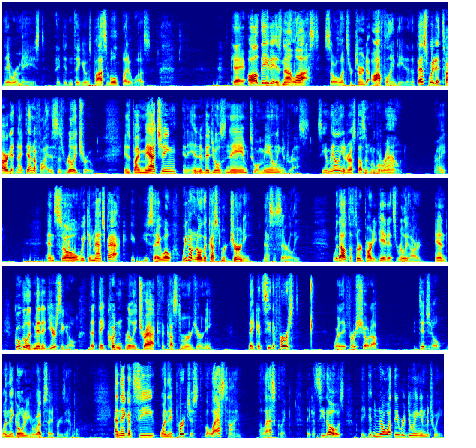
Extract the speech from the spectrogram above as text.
They were amazed. They didn't think it was possible, but it was. Okay, all data is not lost. So let's return to offline data. The best way to target and identify, this is really true, is by matching an individual's name to a mailing address. See, a mailing address doesn't move around, right? And so we can match back. You, you say, well, we don't know the customer journey necessarily. Without the third party data, it's really hard. And Google admitted years ago that they couldn't really track the customer journey. They could see the first, where they first showed up, digital, when they go to your website, for example. And they could see when they purchased the last time, the last click. They could see those, but they didn't know what they were doing in between.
